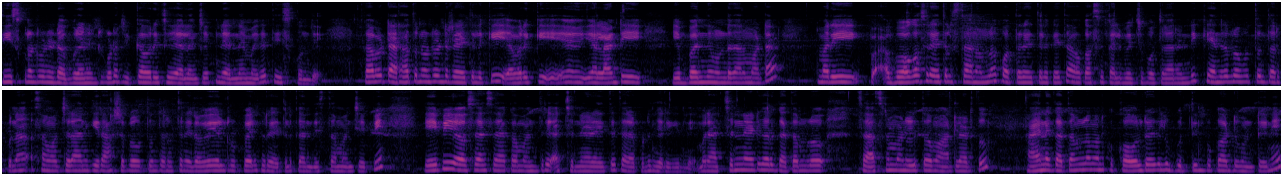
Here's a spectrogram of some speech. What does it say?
తీసుకున్నటువంటి డబ్బులన్నింటి కూడా రికవరీ చేయాలని చెప్పి నిర్ణయం అయితే తీసుకుంది. కాబట్టి అర్హత ఉన్నటువంటి రైతులకి ఎవరికి ఎలాంటి ఇబ్బంది ఉండదన్నమాట. మరి బోగస్ రైతుల స్థానంలో కొత్త రైతులకైతే అవకాశం కల్పించబోతున్నారండి. కేంద్ర ప్రభుత్వం తరపున సంవత్సరానికి రాష్ట్ర ప్రభుత్వం తరపున ఇరవై వేల రూపాయలకు రైతులకు అందిస్తామని చెప్పి ఏపీ వ్యవసాయ శాఖ మంత్రి అచ్చెన్నాయుడు అయితే తెలపడం జరిగింది. మరి అచ్చెన్నాయుడు గారు గతంలో శాసనమండలితో మాట్లాడుతూ ఆయన గతంలో మనకు కౌలు రైతులు గుర్తింపు కార్డు ఉంటేనే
